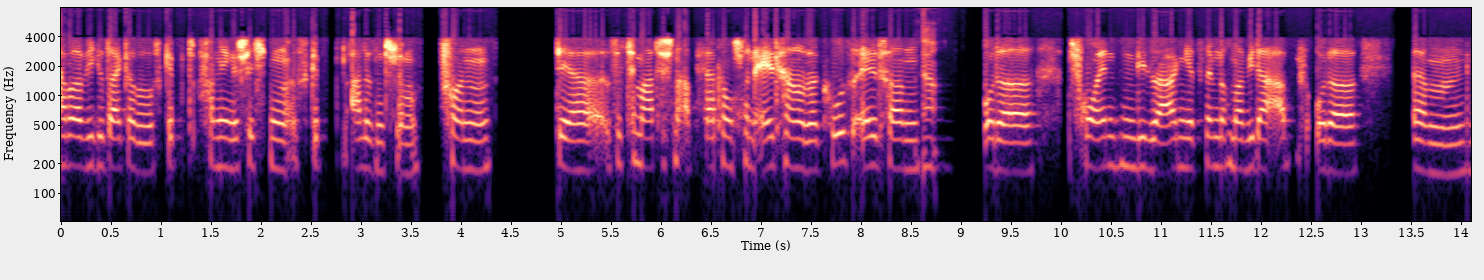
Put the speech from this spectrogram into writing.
Aber wie gesagt, also es gibt von den Geschichten, es gibt, alle sind schlimm. Von der systematischen Abwertung von Eltern oder Großeltern. Ja oder Freunden, die sagen, jetzt nimm doch mal wieder ab oder ähm,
